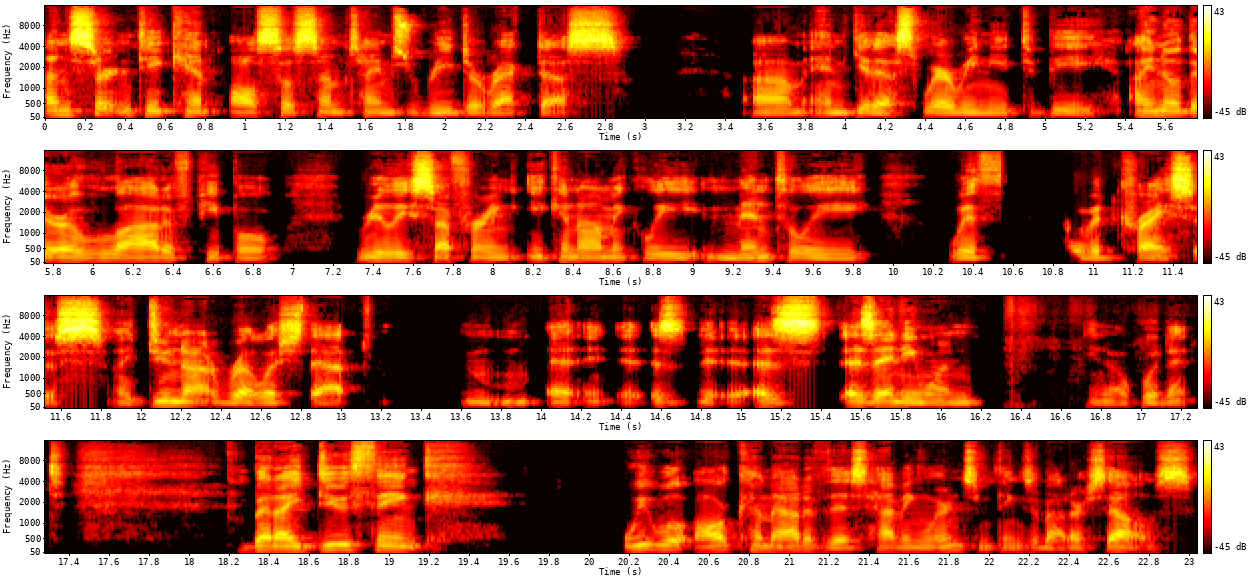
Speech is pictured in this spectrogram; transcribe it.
uncertainty can also sometimes redirect us um, and get us where we need to be. I know there are a lot of people really suffering economically, mentally with COVID crisis. I do not relish that as as, as anyone, you know, wouldn't. But I do think we will all come out of this having learned some things about ourselves.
